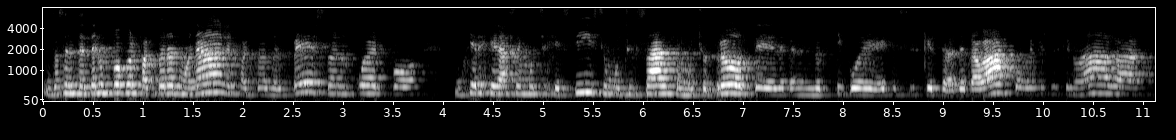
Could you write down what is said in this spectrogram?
Entonces entender un poco el factor hormonal, el factor del peso en el cuerpo, mujeres que hacen mucho ejercicio, mucho salto, mucho trote, dependiendo del tipo de ejercicio que, de trabajo, de ejercicio que no haga.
